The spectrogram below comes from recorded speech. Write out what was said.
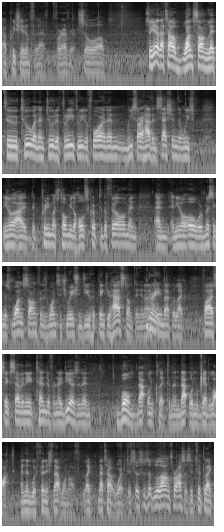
i appreciate him for that forever so uh, so yeah, that's how one song led to two, and then two to three, three to four, and then we started having sessions, and we, you know, I they pretty much told me the whole script of the film, and and and you know, oh, we're missing this one song for this one situation. Do you think you have something? And I Right. came back with like five, six, seven, eight, ten different ideas, and then boom, that one clicked, and then that one would get locked, and then we'd finish that one off. Like that's how it worked. It's just it's a long process. It took like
